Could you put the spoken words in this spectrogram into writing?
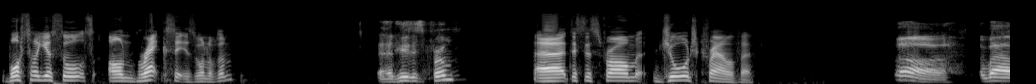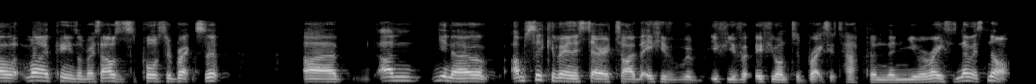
what are your thoughts on Brexit? Is one of them. And who's this from? Uh, this is from George Crowther. Oh, well, my opinions on Brexit. I was a supporter of Brexit. Uh, and you know, I'm sick of hearing the stereotype that if you if you if you wanted Brexit to happen, then you were racist. No, it's not.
